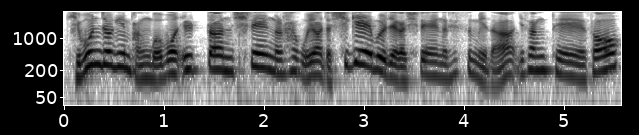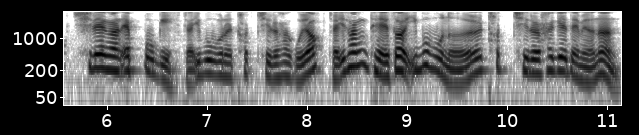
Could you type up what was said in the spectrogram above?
기본적인 방법은 일단 실행을 하고요. 자, 시계 앱을 제가 실행을 했습니다. 이 상태에서 실행한 앱 보기. 자, 이 부분을 터치를 하고요. 자, 이 상태에서 이 부분을 터치를 하게 되면은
